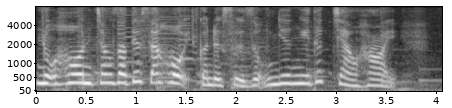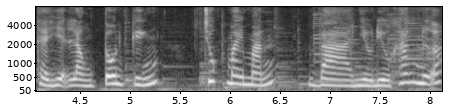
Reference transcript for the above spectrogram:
Nụ hôn trong giao tiếp xã hội còn được sử dụng như nghi thức chào hỏi, thể hiện lòng tôn kính, chúc may mắn và nhiều điều khác nữa.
